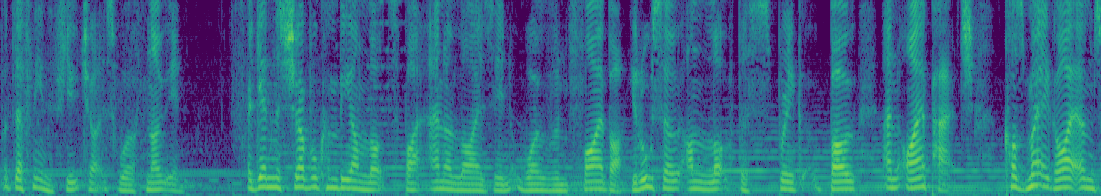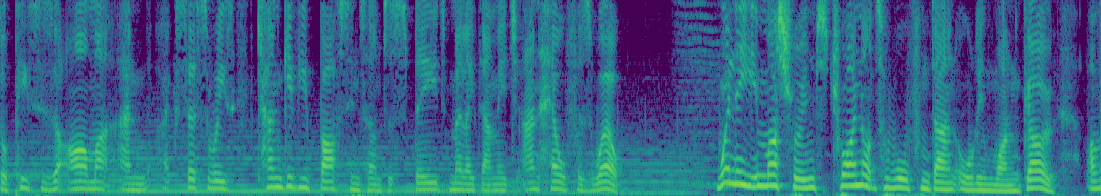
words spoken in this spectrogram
but definitely in the future it's worth noting. Again, the shovel can be unlocked by analysing woven fibre. You'll also unlock the sprig bow and eye patch. Cosmetic items or pieces of armour and accessories can give you buffs in terms of speed, melee damage and health as well. When eating mushrooms, try not to wolf them down all in one go. I've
